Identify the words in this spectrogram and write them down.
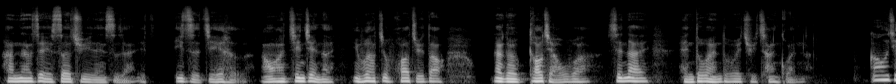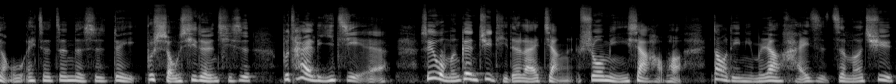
和那这些社区人士啊，一直结合，然后渐渐的，你会就发觉到那个高脚屋啊，现在很多人都会去参观了。高脚屋，哎，这真的是对不熟悉的人其实不太理解，所以我们更具体的来讲说明一下，好不好？到底你们让孩子怎么去？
